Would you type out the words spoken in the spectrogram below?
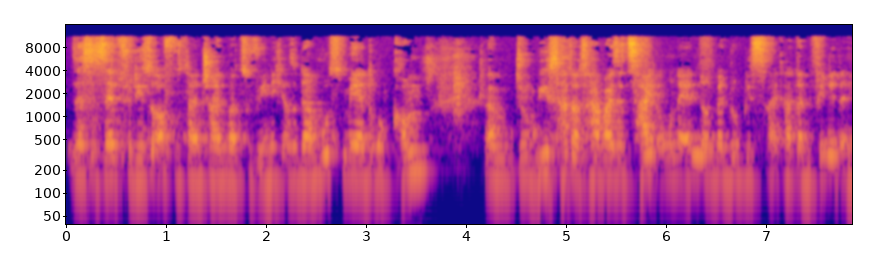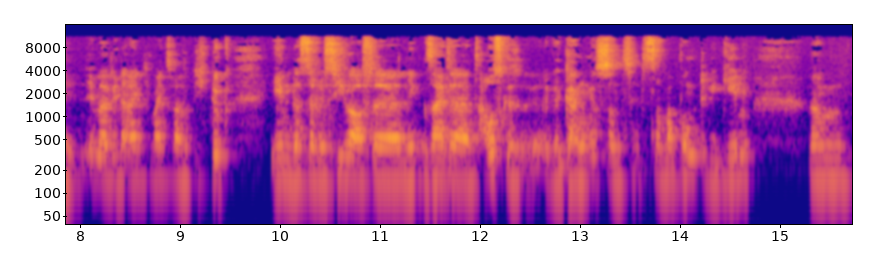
Das ist selbst für diese Offense scheinbar zu wenig. Also da muss mehr Druck kommen. Ähm, Drew Brees hat da teilweise Zeit ohne Ende und wenn Drew Brees Zeit hat, dann findet er hinten immer wieder eigentlich, ich meine, es war wirklich Glück, eben, dass der Receiver auf der linken Seite ausgegangen ist, sonst hätte es nochmal Punkte gegeben. Ähm,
